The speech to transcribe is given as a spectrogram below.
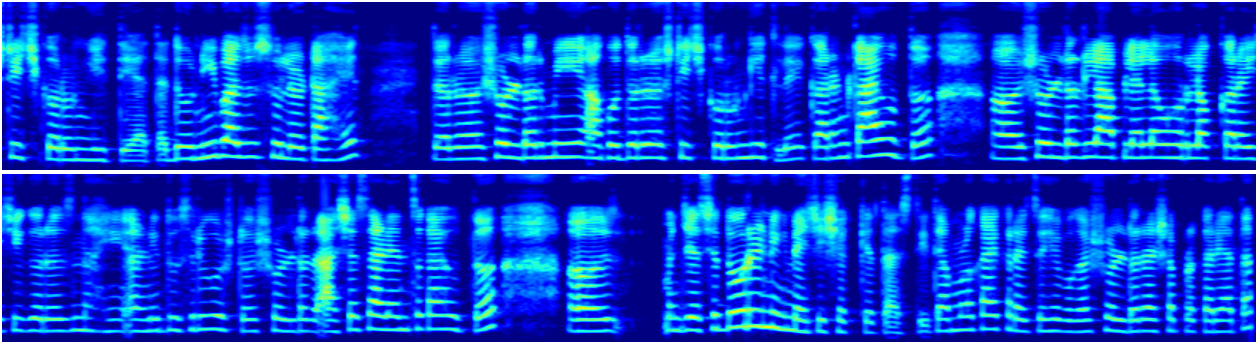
स्टिच करून घेते. आता दोन्ही बाजू सुलट आहेत. तर शोल्डर मी अगोदर स्टिच करून घेतले. कारण काय होतं शोल्डरला आपल्याला ओव्हरलॉक करायची गरज नाही. आणि दुसरी गोष्ट शोल्डर अशा साड्यांचं काय होतं म्हणजे असे दोरे निघण्याची शक्यता असते. त्यामुळं काय करायचं हे बघा शोल्डर अशा प्रकारे आता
